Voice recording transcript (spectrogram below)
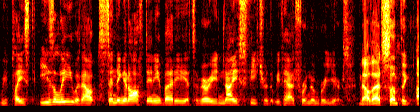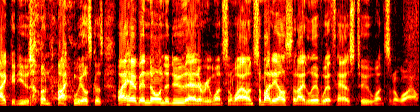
replaced easily without sending it off to anybody. It's a very nice feature that we've had for a number of years. Now that's something I could use on my wheels because I have been known to do that every once in a while, and somebody else that I live with has too once in a while.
